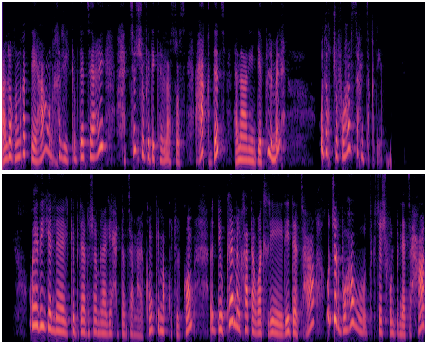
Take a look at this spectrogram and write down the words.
ألوغ نغطيها ونخلي الكبدة تاعي حتى نشوف هذيك لاصوص عقدت. أنا راني ندير في الملح ودوك تشوفوها في صحن تقديم. وهذه هي الكبدة المشمله اللي حضرتها معكم كما قلت لكم ديو كامل الخطوات اللي درتها وتجربوها وتكتشفوا البنه تاعها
